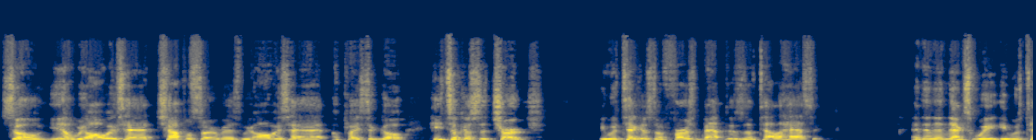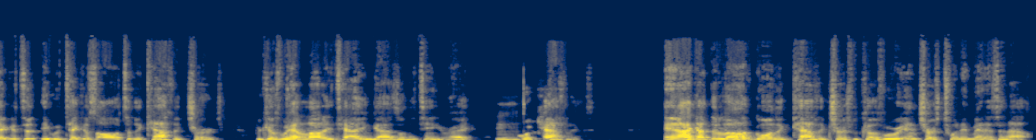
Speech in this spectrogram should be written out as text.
So, you know, we always had chapel service, we always had a place to go. He took us to church. He would take us to First Baptist of Tallahassee. And then the next week he was taking to he would take us all to the Catholic church because we had a lot of Italian guys on the team, right? Mm-hmm. We're Catholics. And I got the love going to Catholic church because we were in church 20 minutes and out.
